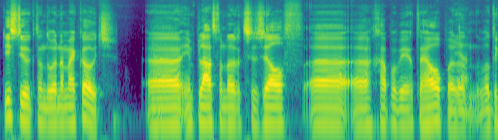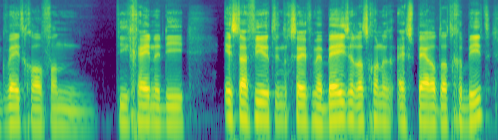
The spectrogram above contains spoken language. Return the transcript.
Die stuur ik dan door naar mijn coach. Uh, in plaats van dat ik ze zelf uh, uh, ga proberen te helpen. Ja. Dan, want ik weet gewoon van diegene die is daar 24-7 mee bezig. Dat is gewoon een expert op dat gebied.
